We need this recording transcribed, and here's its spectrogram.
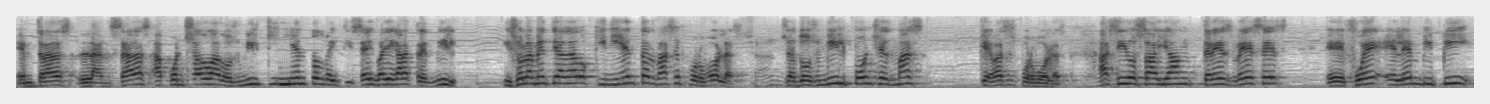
entradas lanzadas. Ha ponchado a 2.526, va a llegar a 3.000 y solamente ha dado 500 bases por bolas. O sea, 2.000 ponches más que bases por bolas. Ha sido Cy Young tres veces, eh, fue el MVP,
